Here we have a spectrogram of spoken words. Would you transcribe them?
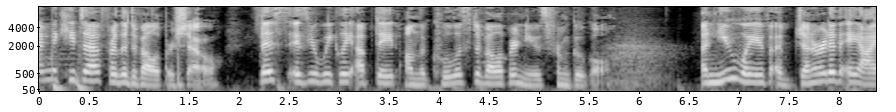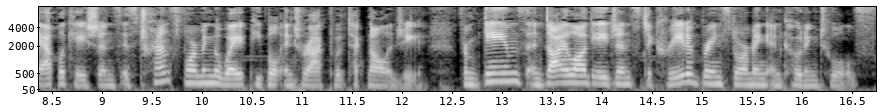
I'm Nikita for The Developer Show. This is your weekly update on the coolest developer news from Google. A new wave of generative AI applications is transforming the way people interact with technology, from games and dialogue agents to creative brainstorming and coding tools.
